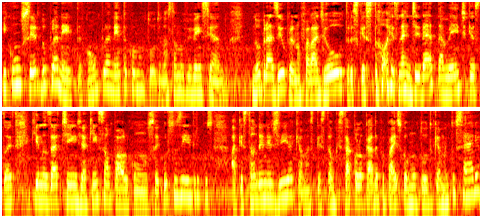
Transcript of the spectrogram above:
e com o ser do planeta, com o planeta como um todo. Nós estamos vivenciando no Brasil, para não falar de outras questões, né, diretamente questões que nos atingem aqui em São Paulo com os recursos hídricos, a questão da energia, que é uma questão que está colocada para o país como um todo, que é muito séria.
